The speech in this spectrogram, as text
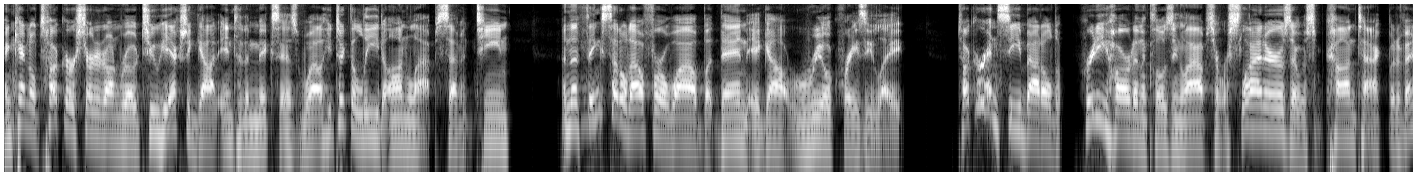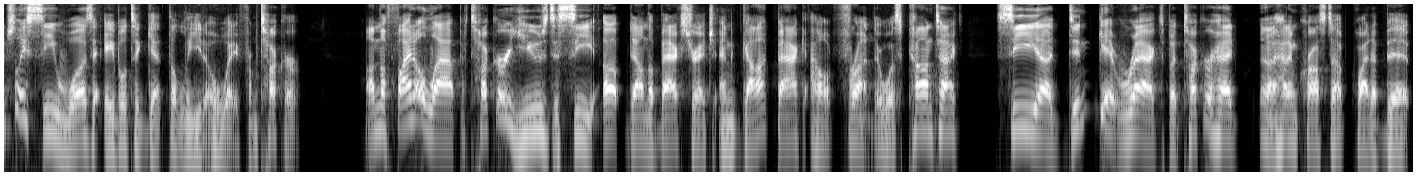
And Kendall Tucker started on row two. He actually got into the mix as well. He took the lead on lap 17. And then things settled out for a while, but then it got real crazy late. Tucker and C battled pretty hard in the closing laps. There were sliders, there was some contact, but eventually C was able to get the lead away from Tucker. On the final lap, Tucker used C up down the backstretch and got back out front. There was contact. C uh, didn't get wrecked, but Tucker had uh, had him crossed up quite a bit.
